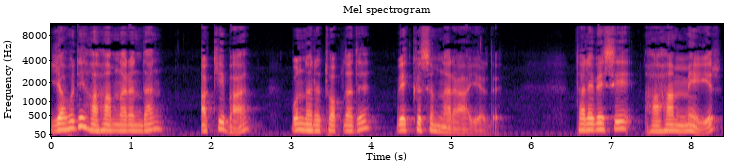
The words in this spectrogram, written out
Yahudi hahamlarından Akiba bunları topladı ve kısımlara ayırdı. Talebesi Haham Meir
